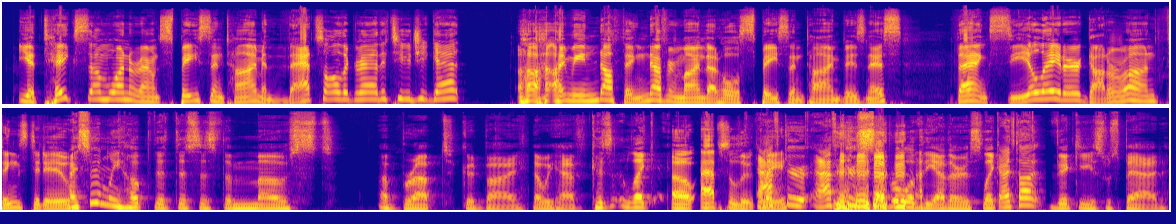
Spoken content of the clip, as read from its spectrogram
you take someone around space and time, and that's all the gratitude you get? Uh, I mean, nothing. Never mind that whole space and time business. Thanks. See you later. Gotta run. Things to do. I certainly hope that this is the most abrupt goodbye that we have because like oh, absolutely. after after several of the others like i thought vicki's was bad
